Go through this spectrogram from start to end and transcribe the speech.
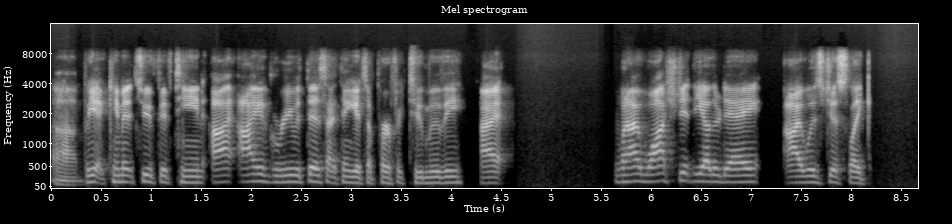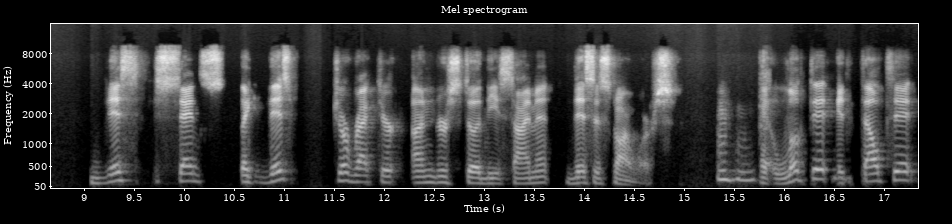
uh, but yeah, it came in at two fifteen. I I agree with this. I think it's a perfect two movie. I when I watched it the other day, I was just like, this sense, like this director understood the assignment. This is Star Wars. Mhm. It looked it, it felt it,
